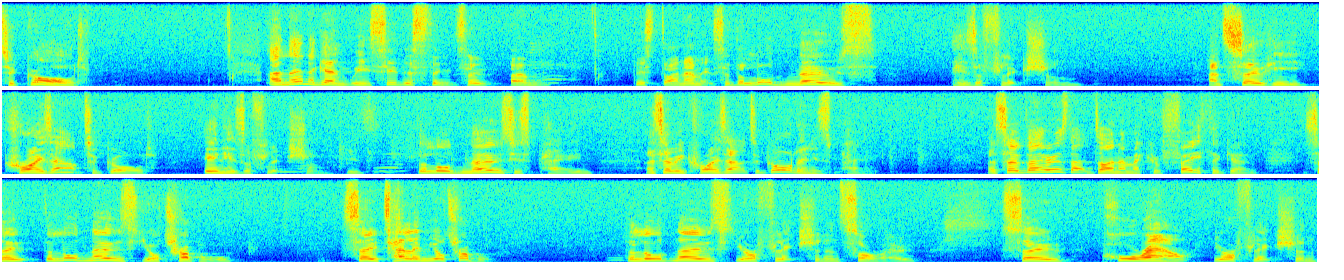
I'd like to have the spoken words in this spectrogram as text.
to God. And then again, we see this thing, so um, this dynamic. So the Lord knows his affliction, and so he cries out to God in his affliction. He's, the Lord knows his pain, and so he cries out to God in his pain. And so there is that dynamic of faith again. So the Lord knows your trouble, so tell him your trouble. The Lord knows your affliction and sorrow, so pour out your affliction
